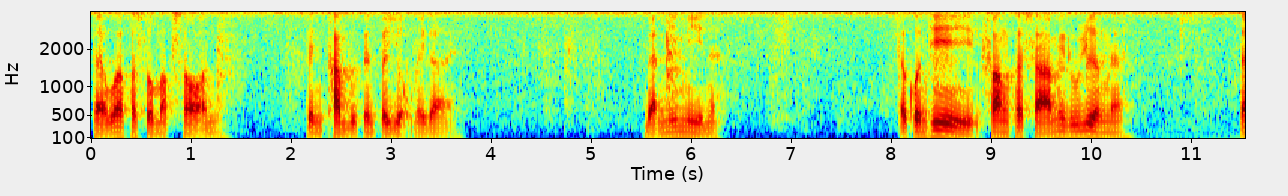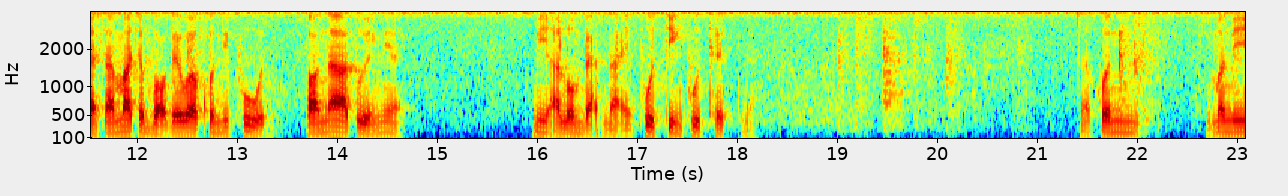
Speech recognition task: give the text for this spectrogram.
แต่ว่าผสมอักษรเป็นคำหรือเป็นประโยคไม่ได้ แบบนี้มีนะ แต่คนที่ฟังภาษาไม่รู้เรื่องนะ แต่สามารถจะบอกได้ว่าคนที่พูดตอนหน้าตัวเองเนี่ย มีอารมณ์แบบไหน พูดจริงพูดเท็จนะนะคนมันมี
